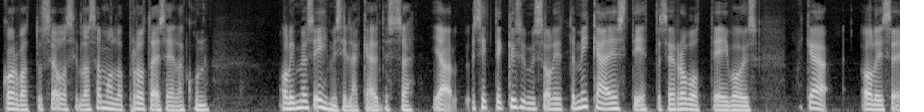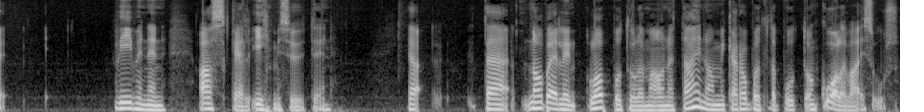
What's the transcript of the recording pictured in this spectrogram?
korvattu sellaisilla samoilla proteiseilla kuin oli myös ihmisillä käytössä. Ja sitten kysymys oli, että mikä esti, että se robotti ei voisi, mikä oli se viimeinen askel ihmisyyteen. Ja tämä Nobelin lopputulema on, että ainoa mikä robotilta puuttuu on kuolevaisuus.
